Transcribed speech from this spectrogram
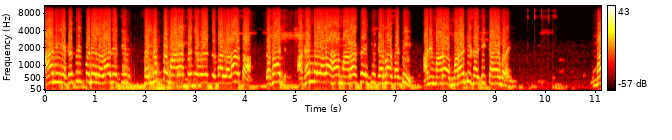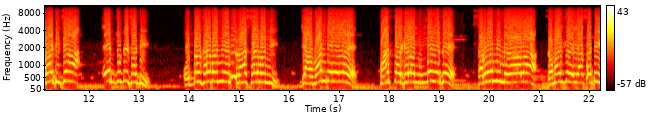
आणि एकत्रितपणे लढा देतील. संयुक्त महाराष्ट्राच्या वेळेस जसा लढा होता तसाच अखंड लढा हा महाराष्ट्र एकीकरणासाठी आणि मारा- मराठीसाठी कायम राहील. मराठीच्या एकजुटीसाठी उद्धव साहेबांनी आणि राज साहेबांनी जे आव्हान दिलेलं आहे पाच तारखेला मुंबई येथे सर्वांनी मेळाव्याला जमायचं यासाठी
